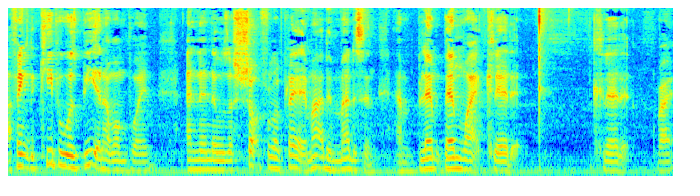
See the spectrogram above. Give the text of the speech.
I think the keeper was beaten at one point, and then there was a shot from a player. It might have been Maddison, and Ben White cleared it, cleared it. Right.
